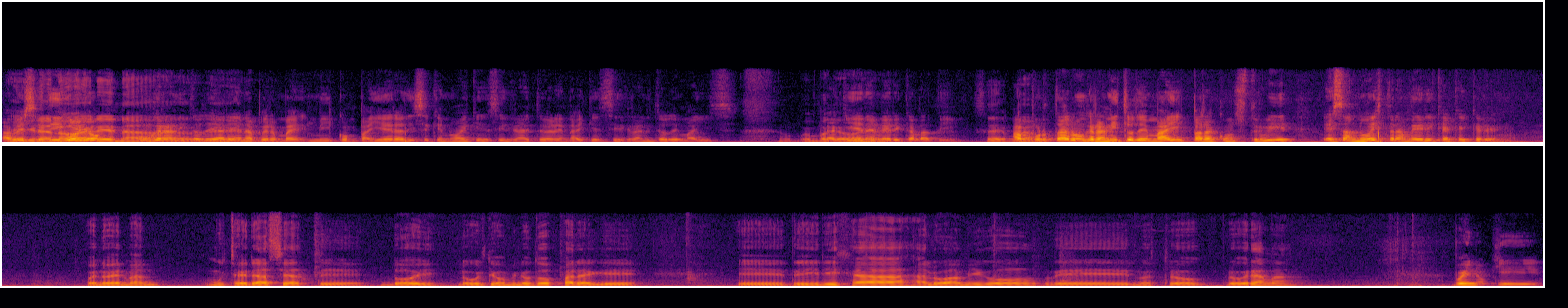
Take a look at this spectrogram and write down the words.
A veces digo yo un granito de, arena, pero mi, compañera dice que no hay que decir granito de arena, hay que decir granito de maíz, aquí en América Latina. Aportar un granito de maíz para construir esa nuestra América que queremos. Bueno, Herman, muchas gracias. Te doy los últimos minutos para que eh, te dirijas a los amigos de nuestro programa. Bueno, que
